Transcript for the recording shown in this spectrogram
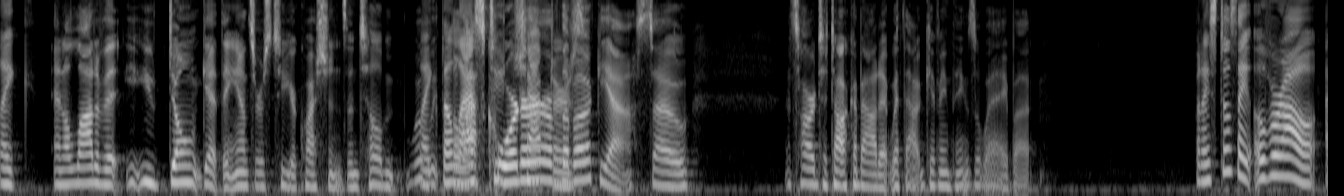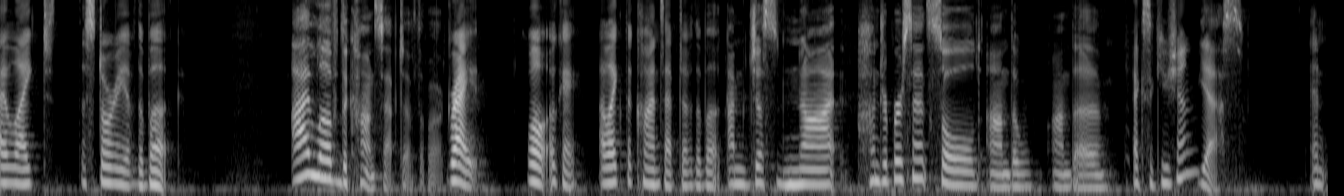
like and a lot of it you don't get the answers to your questions until what, Like we- the last two quarter of the book. Yeah. So it's hard to talk about it without giving things away, but but I still say overall I liked the story of the book. I love the concept of the book. Right. Well, okay. I like the concept of the book. I'm just not 100% sold on the on the Execution? yes. And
